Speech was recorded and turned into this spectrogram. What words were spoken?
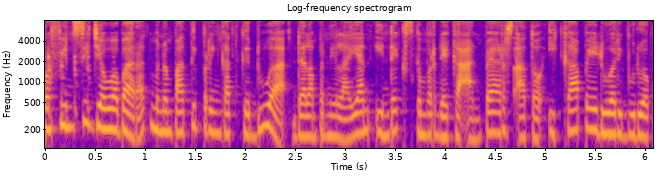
Provinsi Jawa Barat menempati peringkat kedua dalam penilaian Indeks Kemerdekaan Pers atau IKP 2021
